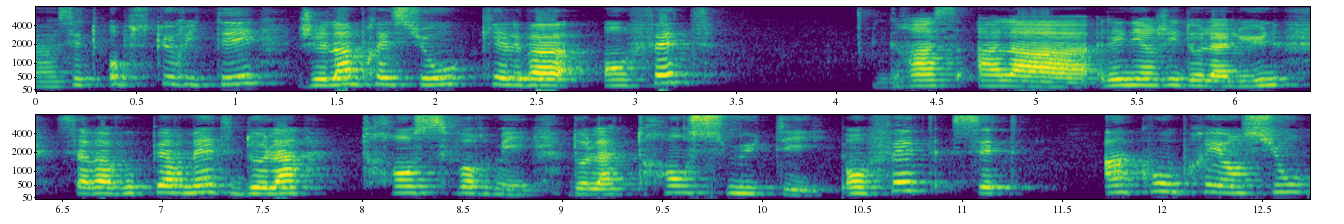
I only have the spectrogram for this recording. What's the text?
euh, cette obscurité, j'ai l'impression qu'elle va, en fait, grâce à l'énergie de la lune, ça va vous permettre de la transformer, de la transmuter. En fait, cette incompréhension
